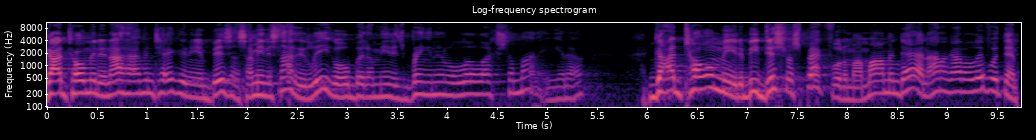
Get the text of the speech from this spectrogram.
God told me to not have integrity in business. I mean, it's not illegal, but I mean, it's bringing in a little extra money, you know. God told me to be disrespectful to my mom and dad, and I don't got to live with them.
